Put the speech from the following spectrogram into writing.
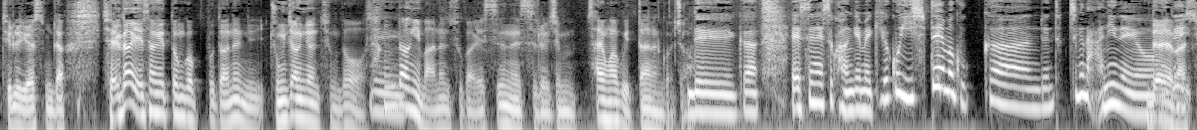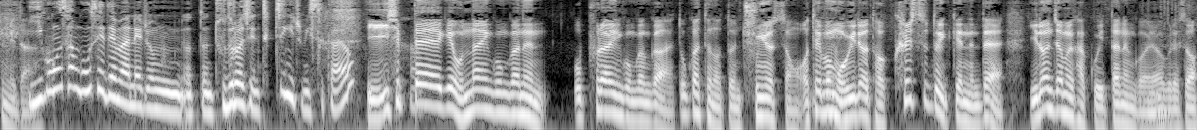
뒤를 이었습니다. 제가 예상했던 것보다는 이 중장년층도 네. 상당히 많은 수가 SNS를 지금 사용하고 있다는 거죠. 네, 그러니까 SNS 관계 맺기가 꼭 20대에만 국한된 특징은 아니네요. 네, 맞습니다. 2030 세대만의 좀 어떤 두드러진 특징이 좀 있을까요? 이 20대에게 온라인 공간은 오프라인 공간과 똑같은 어떤 중요성 어떻게 보면 오히려 더 클 수도 있겠는데 이런 점을 갖고 있다는 거예요. 그래서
